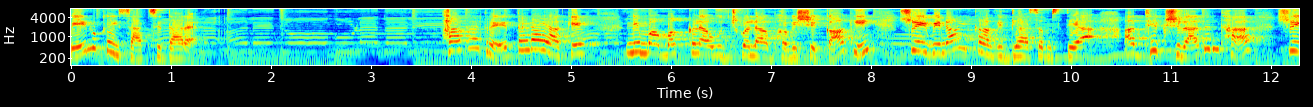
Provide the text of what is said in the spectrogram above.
ಮೇಲುಕೈ ಸಾಧಿಸಿದ್ದಾರೆ ಹಾಗಾದ್ರೆ ತಡ ಯಾಕೆ ನಿಮ್ಮ ಮಕ್ಕಳ ಉಜ್ವಲ ಭವಿಷ್ಯಕ್ಕಾಗಿ ಶ್ರೀ ವಿನಾಯಕ ವಿದ್ಯಾಸಂಸ್ಥೆಯ ಅಧ್ಯಕ್ಷರಾದಂತಹ ಶ್ರೀ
